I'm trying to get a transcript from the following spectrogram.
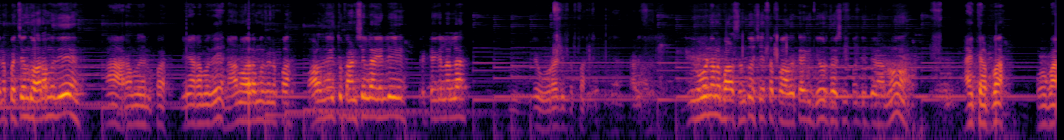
ಏನಪ್ಪ ಚಂದು ಆರಾಮದಿ? ಹಾ ಆರಾಮದೇನಪ್ಪ. ನೀ ಆರಾಮದಿ? ನಾನು ಆರಾಮದೇನಪ್ಪ. ಭಾಳ ದಿನ ಆಯ್ತು ಕಾಣಿಸಿಲ್ಲ ಎಲ್ಲಿ? ಭೇಟಿಯಾಗಿಲ್ಲಲ್ಲ ಏ ಊರಾಗಿದ್ದಪ್ಪ. ನೋಡಿ ನನಗೆ ಭಾಳ ಸಂತೋಷ ಆಯ್ತಪ್ಪ. ಅದಕ್ಕಾಗಿ ದೇವ್ರ ದರ್ಶನ ಬಂದಿದ್ದೆ ನಾನು. ಆಯ್ತಪ್ಪ ಹೋಗ್ಬಾ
